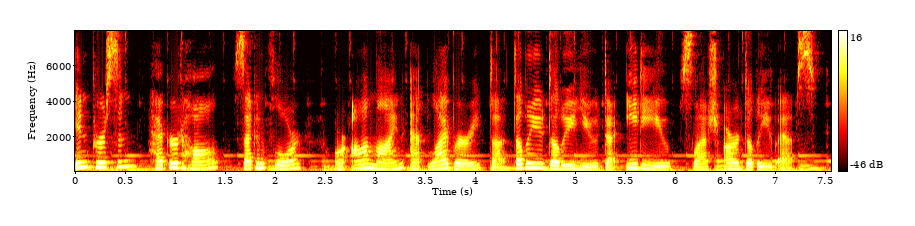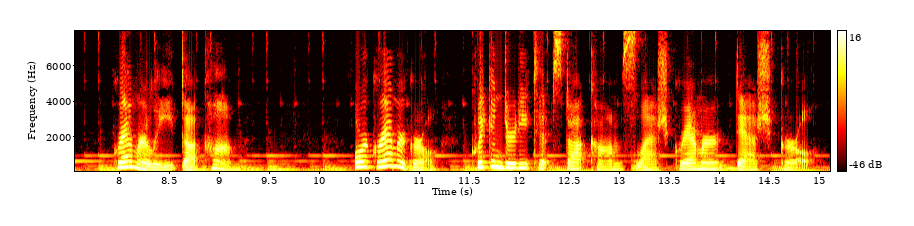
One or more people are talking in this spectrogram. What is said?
In person, Haggard Hall, second floor, or online at library.wwu.edu/rws grammarly.com, or Grammar Girl, quickanddirtytips.com slash grammar dash girl.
